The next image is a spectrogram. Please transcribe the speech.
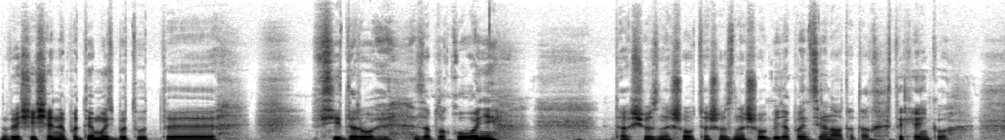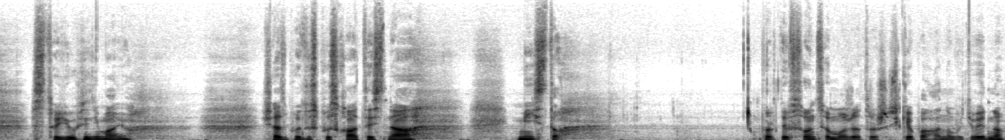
Ну, вище ще не подимось, бо тут е, всі дороги заблоковані. Так що знайшов те, що знайшов біля пансіоната. Так тихенько стою, знімаю. Зараз буду спускатись на місто. Проти сонця може трошечки погано бути видно.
